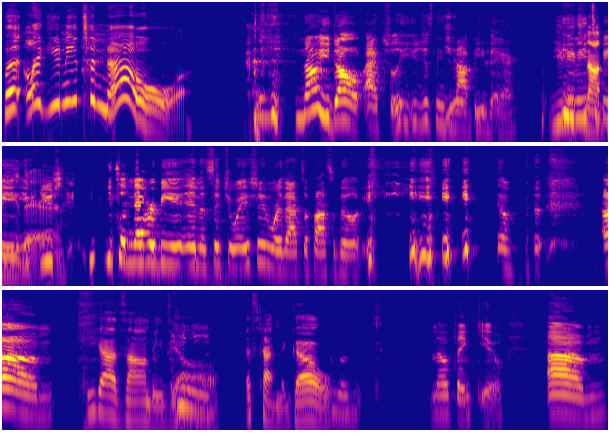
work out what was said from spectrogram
But like you need to know. no, you don't. Actually, you just need to not be there. You, need, to not be, you- there. You, you need to never be in a situation where that's a possibility. um, You got zombies, Hmm. y'all. It's time to go. no, thank you. Um,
